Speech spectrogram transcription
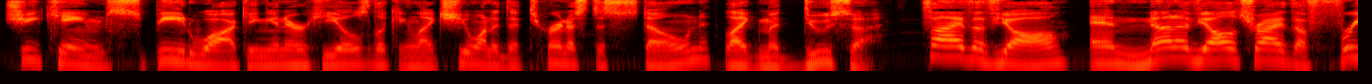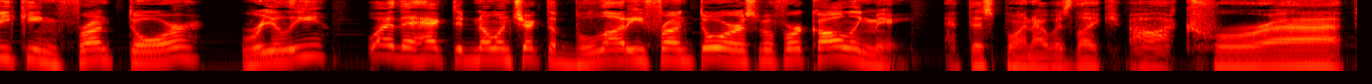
She came speed walking in her heels, looking like she wanted to turn us to stone like Medusa. Five of y'all, and none of y'all tried the freaking front door? Really? Why the heck did no one check the bloody front doors before calling me? At this point, I was like, ah, oh, crap.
